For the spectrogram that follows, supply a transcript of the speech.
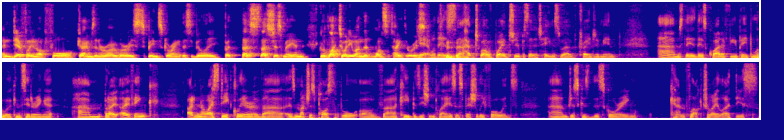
and definitely not four games in a row where he's been scoring at this ability. But that's that's just me, and good luck to anyone that wants to take the risk. Yeah, well, there's uh, 12.2% of teams who have traded him in. Um, so there, there's quite a few people who are considering it. Um, but I, I think, I don't know, I steer clear of uh, as much as possible of uh, key position players, especially forwards, um, just because the scoring can fluctuate like this.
